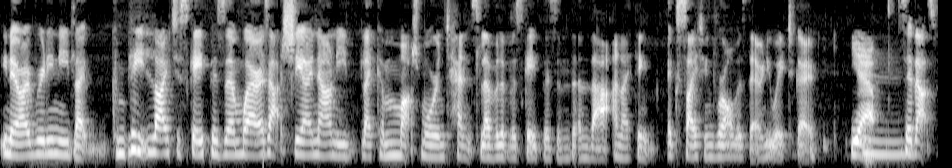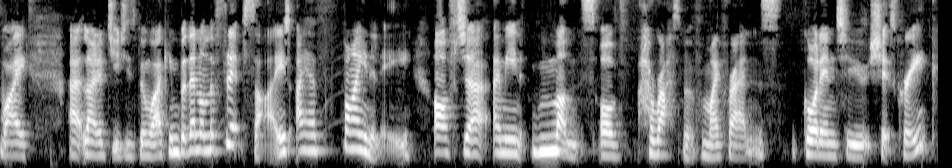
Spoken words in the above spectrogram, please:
you know, I really need like complete light escapism." Whereas actually, I now need like a much more intense level of escapism than that. And I think exciting drama is the only way to go. yeah. So that's why uh, Line of Duty has been working. But then on the flip side, I have finally, after I mean months of harassment from my friends, got into Schitt's Creek.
